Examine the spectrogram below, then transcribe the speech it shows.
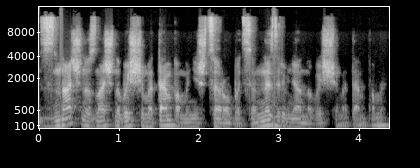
значно значно вищими темпами, ніж це робиться, незрівнянно вищими темпами.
